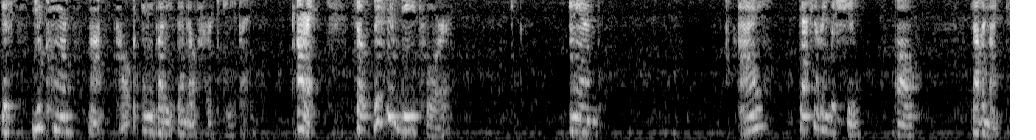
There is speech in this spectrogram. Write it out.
If you can not help anybody, then don't hurt anybody. Alright, so this is Z Tour. And I definitely wish you all love and light.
